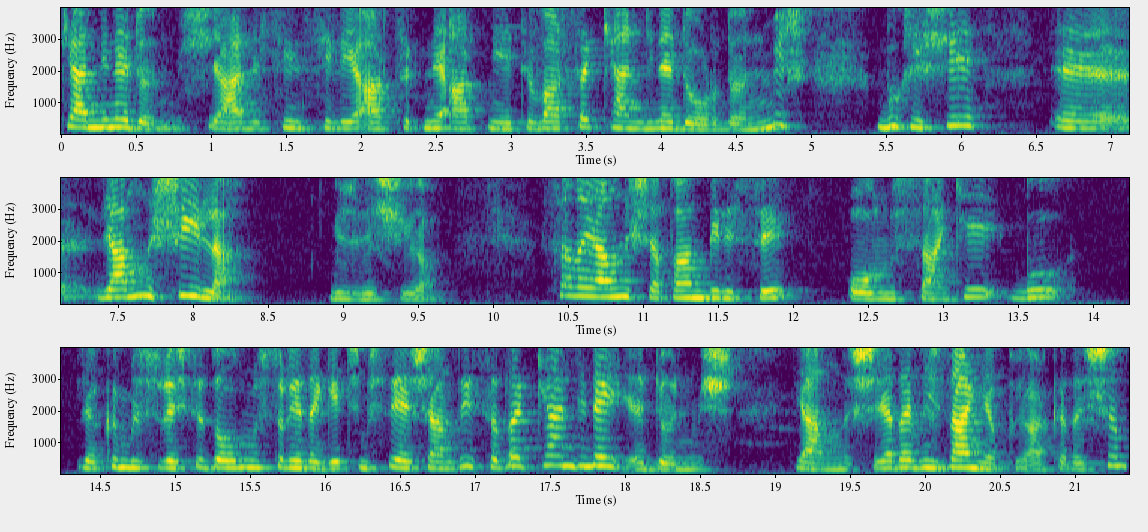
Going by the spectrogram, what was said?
Kendine dönmüş. Yani sinsiliği artık ne art niyeti varsa kendine doğru dönmüş. Bu kişi yanlışıyla yüzleşiyor. Sana yanlış yapan birisi olmuş sanki. Bu yakın bir süreçte de olmuştur ya da geçmişte yaşandıysa da kendine dönmüş yanlış ya da vicdan yapıyor arkadaşım.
